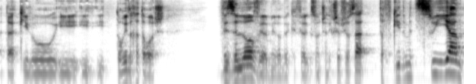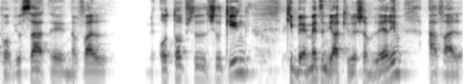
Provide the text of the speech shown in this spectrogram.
אתה כאילו, היא, היא, היא תוריד לך את הראש. וזה לא עובר מרבקה פרגוסון, שאני חושב שהיא עושה תפקיד מצוין פה, והיא עושה אה, נבל מאוד טוב של, של קינג, כי באמת זה נראה כאילו יש שם ליירים, אבל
